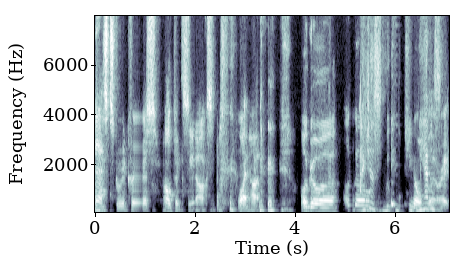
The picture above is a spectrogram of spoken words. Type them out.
yeah, screw it, Chris. I'll pick the Seahawks. Why not? I'll go. Uh, I'll go. I just you know, we haven't. All right.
